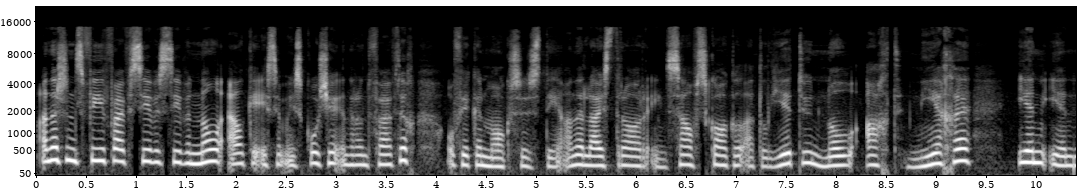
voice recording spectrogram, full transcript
Andersins 45770 elke SMS kos jou R1.50 of jy kan maak soos die ander luisteraar en self skakel ateljee toe 089 11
